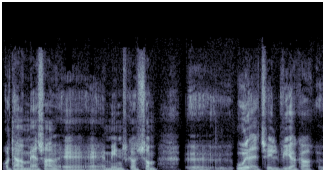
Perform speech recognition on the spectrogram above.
Og der er jo masser af, af, af mennesker, som øh, udadtil virker øh,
